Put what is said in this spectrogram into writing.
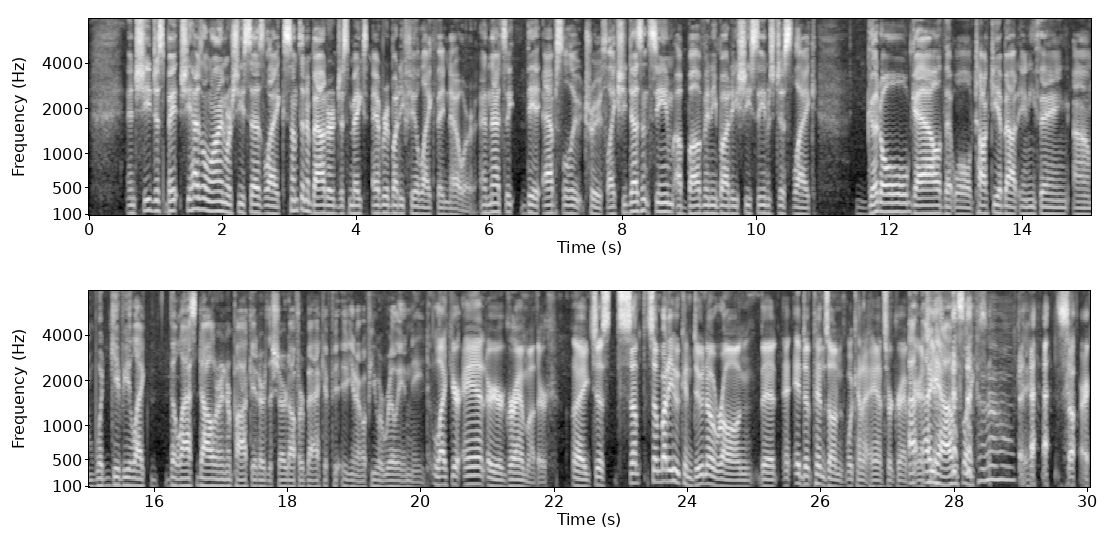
and she just ba- she has a line where she says like something about her just makes everybody feel like they know her, and that's the- the absolute truth. Like she doesn't seem above anybody. She seems just like good old gal that will talk to you about anything. Um, would give you like the last dollar in her pocket or the shirt off her back if you know if you were really in need. Like your aunt or your grandmother. Like just some somebody who can do no wrong. That it depends on what kind of aunts or grandparents. I- you yeah, I was like, oh, okay. Sorry.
